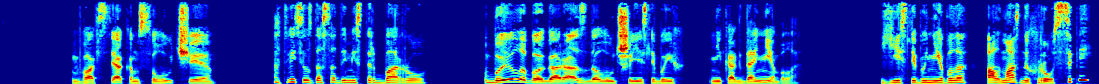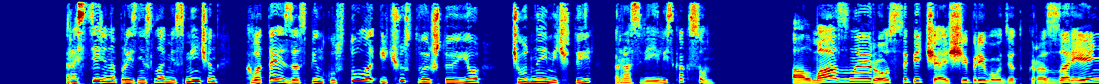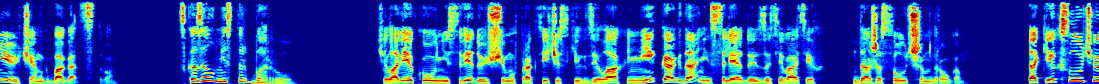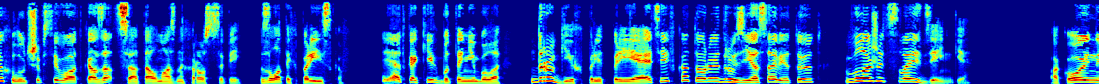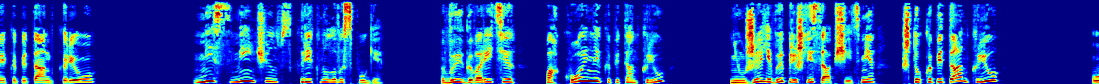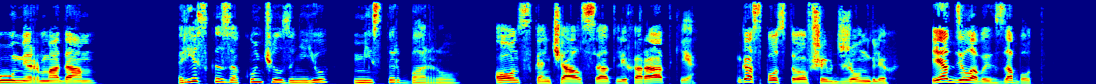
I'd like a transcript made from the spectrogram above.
«Во всяком случае», — ответил с досадой мистер Барроу, «было бы гораздо лучше, если бы их никогда не было». «Если бы не было алмазных россыпей?» Растерянно произнесла мисс Минчин, хватаясь за спинку стула и чувствуя, что ее чудные мечты развеялись как сон. «Алмазные россыпи чаще приводят к разорению, чем к богатству», — сказал мистер Барроу. «Человеку, несведущему в практических делах, никогда не следует затевать их даже с лучшим другом. В таких случаях лучше всего отказаться от алмазных россыпей, золотых приисков и от каких бы то ни было других предприятий, в которые друзья советуют вложить свои деньги. Покойный капитан Крю Мисс Минчин вскрикнула в испуге. «Вы говорите, покойный капитан Крю? Неужели вы пришли сообщить мне, что капитан Крю...» «Умер, мадам», — резко закончил за нее мистер Барроу. «Он скончался от лихорадки, господствовавшей в джунглях, и от деловых забот.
